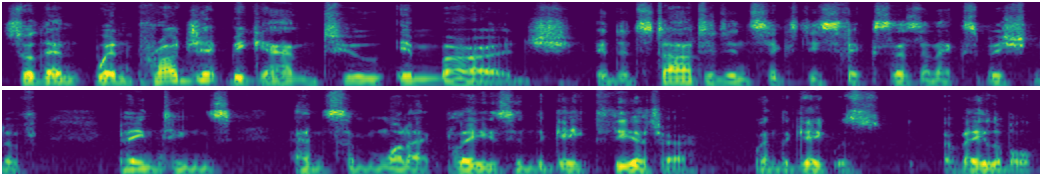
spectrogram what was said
So then when project began to emerge it had started in 66 as an exhibition of paintings and some one act plays in the gate theatre when the gate was available.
